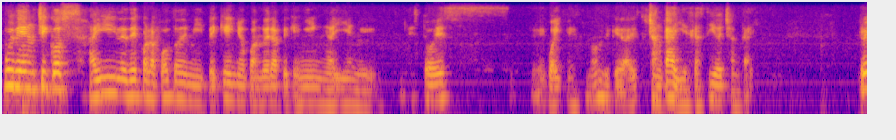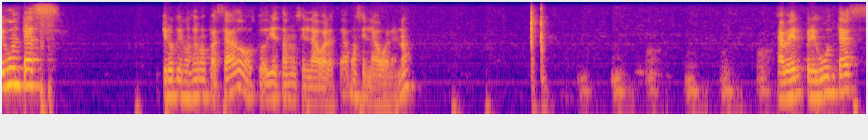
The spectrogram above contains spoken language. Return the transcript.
Muy bien, chicos, ahí les dejo la foto de mi pequeño cuando era pequeñín, ahí en el... Esto es... eh, Guay- ¿Dónde queda esto? Chancay, el castillo de Chancay. ¿Preguntas? Creo que nos hemos pasado o todavía estamos en la hora. Estamos en la hora, ¿no? A ver, preguntas.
